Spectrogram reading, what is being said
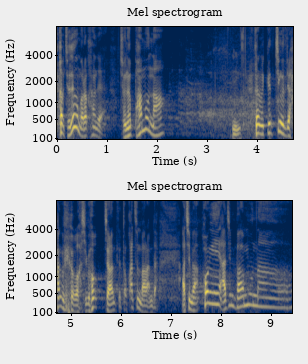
그럼 저녁은 뭐라 하는데 저녁 밥 먹나? 음. 그러면 그 친구들이 한국에 가가지고 저한테 똑같은 말 합니다. 아침에 홍이 아침 밥 먹나?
